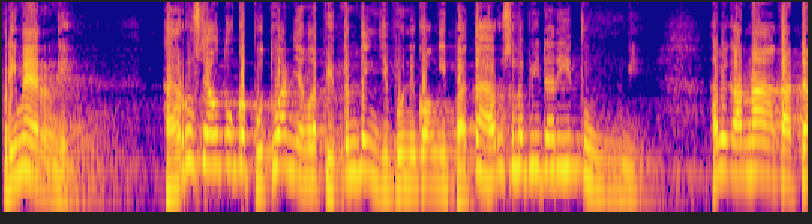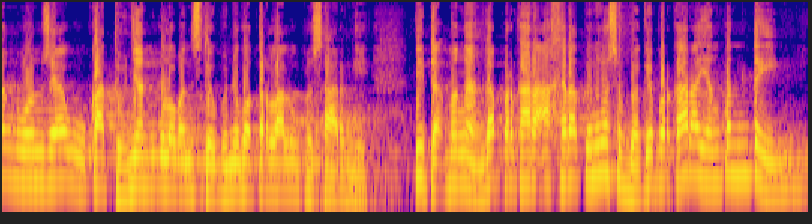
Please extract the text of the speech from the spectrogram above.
primer nggih. Harusnya untuk kebutuhan yang lebih penting jipunika ibadah harus lebih dari itu nggih tapi karena kadang nuwun sewu kadonyan kula panjenengan kok terlalu besar nih. Tidak menganggap perkara akhirat punika sebagai perkara yang penting.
